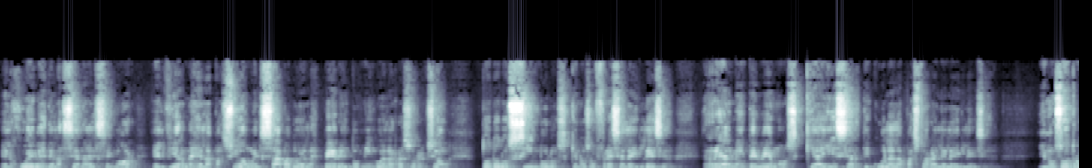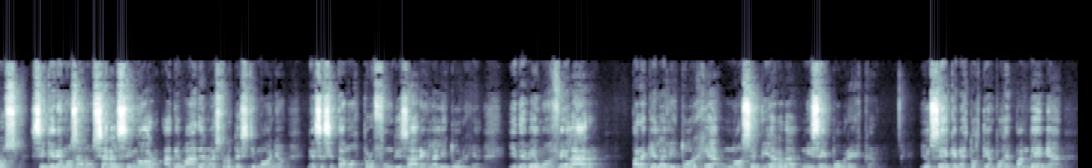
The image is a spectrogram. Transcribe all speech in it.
el jueves de la cena del Señor, el viernes de la pasión, el sábado de la espera, el domingo de la resurrección, todos los símbolos que nos ofrece la iglesia, realmente vemos que ahí se articula la pastoral de la iglesia. Y nosotros, si queremos anunciar al Señor, además de nuestro testimonio, necesitamos profundizar en la liturgia y debemos velar para que la liturgia no se pierda ni se empobrezca. Yo sé que en estos tiempos de pandemia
